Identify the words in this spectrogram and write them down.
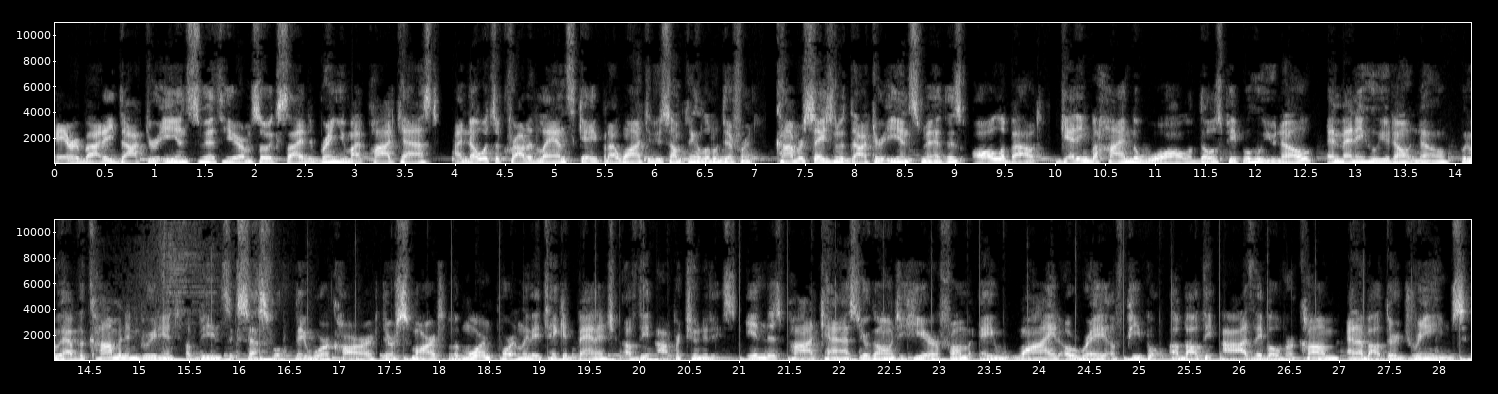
Hey everybody, Dr. Ian Smith here. I'm so excited to bring you my podcast. I know it's a crowded landscape, but I wanted to do something a little different. Conversations with Dr. Ian Smith is all about getting behind the wall of those people who you know and many who you don't know, but who have the common ingredient of being successful. They work hard, they're smart, but more importantly, they take advantage of the opportunities. In this podcast, you're going to hear from a wide array of people about the odds they've overcome and about their dreams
